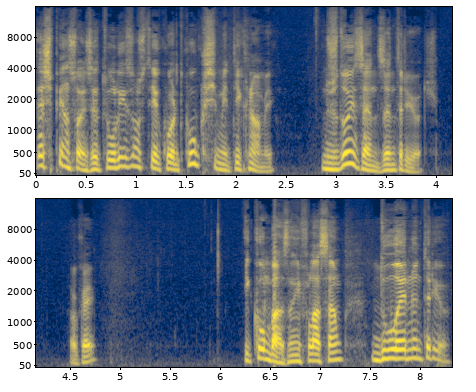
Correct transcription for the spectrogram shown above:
As pensões atualizam-se de acordo com o crescimento económico nos dois anos anteriores, ok? E com base na inflação do ano anterior.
